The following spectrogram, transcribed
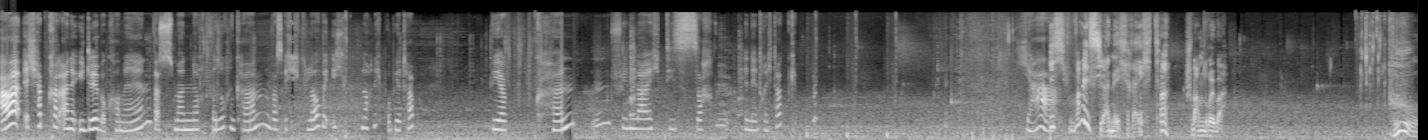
Aber ich habe gerade eine Idee bekommen, was man noch versuchen kann, was ich glaube, ich noch nicht probiert habe. Wir könnten vielleicht die Sachen in den Trichter kippen. Ja. Ich weiß ja nicht recht. Ha, Schwamm drüber. Puh.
